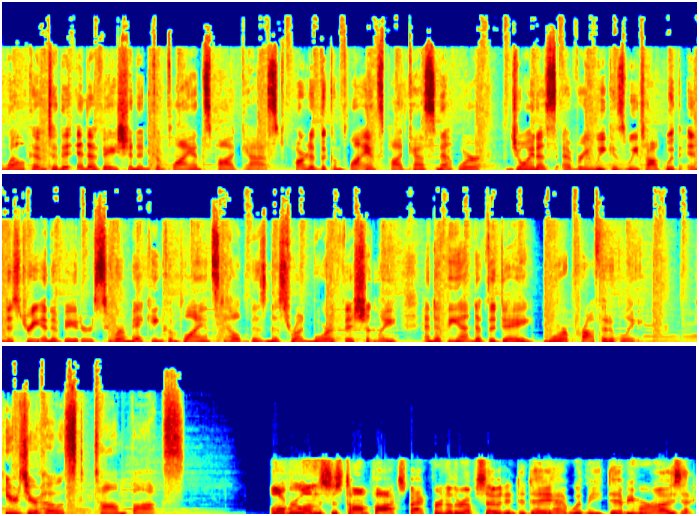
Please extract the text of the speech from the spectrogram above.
Welcome to the Innovation and Compliance Podcast, part of the Compliance Podcast Network. Join us every week as we talk with industry innovators who are making compliance to help business run more efficiently and at the end of the day, more profitably. Here's your host, Tom Fox. Hello, everyone. This is Tom Fox back for another episode. And today I have with me Debbie Mrazek.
